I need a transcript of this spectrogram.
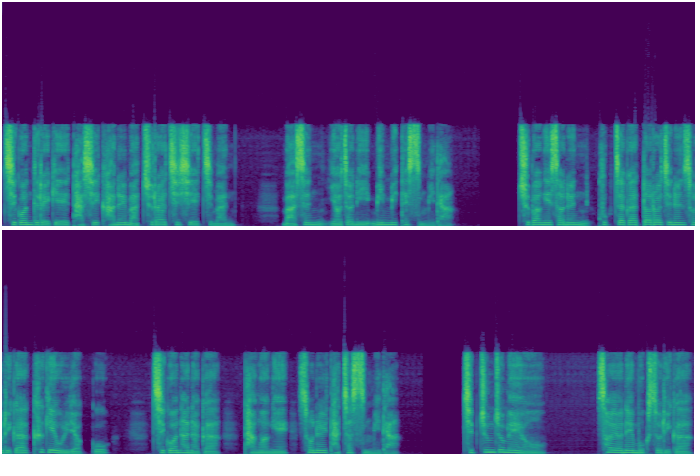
직원들에게 다시 간을 맞추라 지시했지만 맛은 여전히 밋밋했습니다. 주방에서는 국자가 떨어지는 소리가 크게 울렸고 직원 하나가 당황해 손을 다쳤습니다. 집중 좀 해요. 서연의 목소리가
